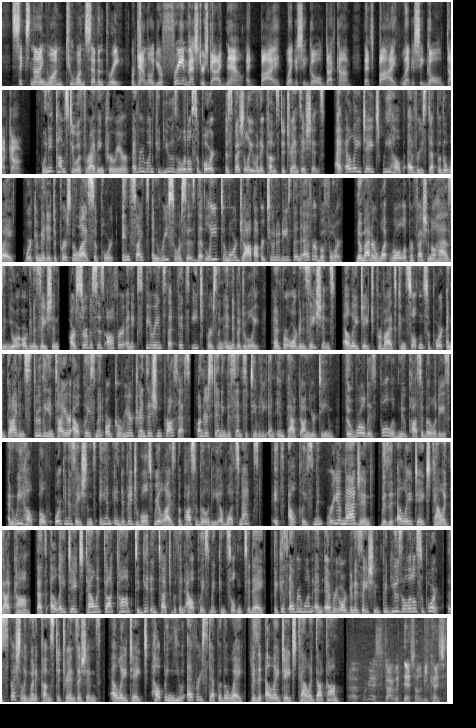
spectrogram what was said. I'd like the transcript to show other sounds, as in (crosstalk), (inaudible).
691 2173. Or download your free investor's guide now at buylegacygold.com. That's buylegacygold.com. When it comes to a thriving career, everyone could use a little support, especially when it comes to transitions. At LHH, we help every step of the way. We're committed to personalized support, insights, and resources that lead to more job opportunities than ever before. No matter what role a professional has in your organization, our services offer an experience that fits each person individually. And for organizations, LHH provides consultant support and guidance through the entire outplacement or career transition process, understanding the sensitivity and impact on your team. The world is full of new possibilities, and we help both organizations and individuals realize the possibility of what's next. It's outplacement reimagined. Visit LHHtalent.com. That's LHHtalent.com to get in touch with an outplacement consultant today because everyone and every organization could use a little support, especially when it comes to transitions. LHH, helping you every step of the way. Visit LHHtalent.com. Uh, we're going to start with this only because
